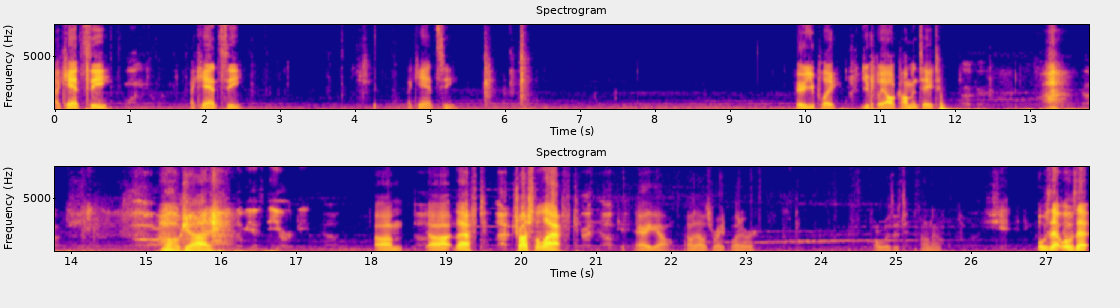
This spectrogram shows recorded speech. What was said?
I can't see. Come on, man. I can't see. I can't see. Here, you play. You play, I'll commentate. Oh. God. WSD or D? Um, uh, left? Trust the left. There you go. Oh, that was right. Whatever. Or was it? I don't know. Shit. What was that? What was that?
